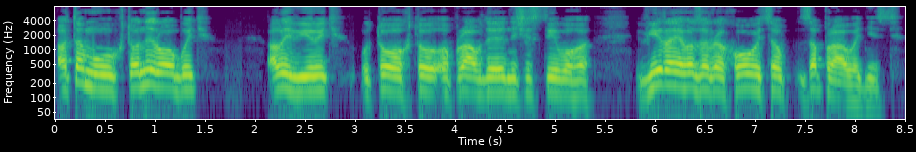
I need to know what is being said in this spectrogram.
А тому, хто не робить, але вірить у того, хто оправдує нечистивого, віра його зараховується за праведність.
